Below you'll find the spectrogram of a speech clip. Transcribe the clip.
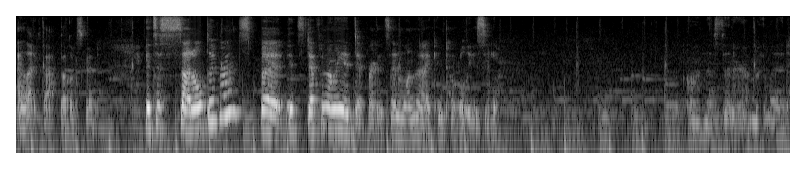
I like that. That looks good. It's a subtle difference, but it's definitely a difference and one that I can totally see on the center of my lid.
